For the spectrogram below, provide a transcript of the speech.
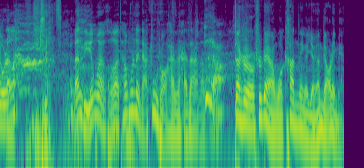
有人了。咱里应外合，他不是那俩助手还没还在呢吗？对啊，但是是这样，我看那个演员表里面，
